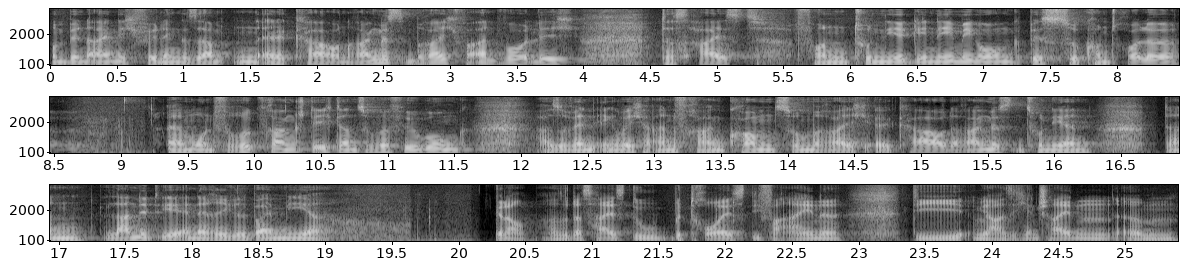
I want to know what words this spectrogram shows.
und bin eigentlich für den gesamten LK- und Ranglistenbereich verantwortlich. Das heißt, von Turniergenehmigung bis zur Kontrolle ähm, und für Rückfragen stehe ich dann zur Verfügung. Also wenn irgendwelche Anfragen kommen zum Bereich LK oder Ranglistenturnieren, dann landet ihr in der Regel bei mir. Genau, also das heißt, du betreust die Vereine, die ja, sich entscheiden, ähm,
